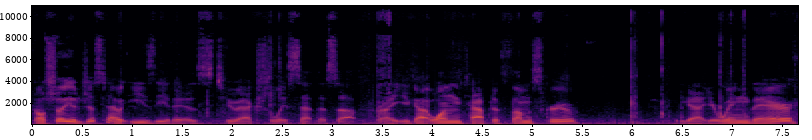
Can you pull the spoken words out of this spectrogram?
But I'll show you just how easy it is to actually set this up, right? You got one captive thumb screw. You got your wing there.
